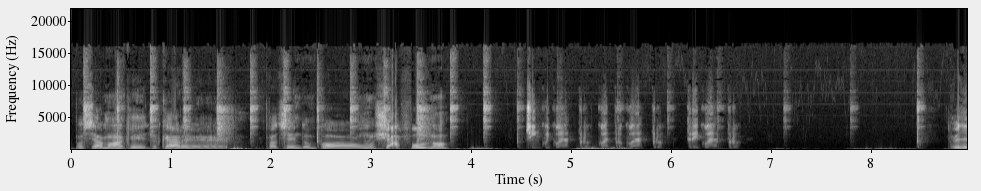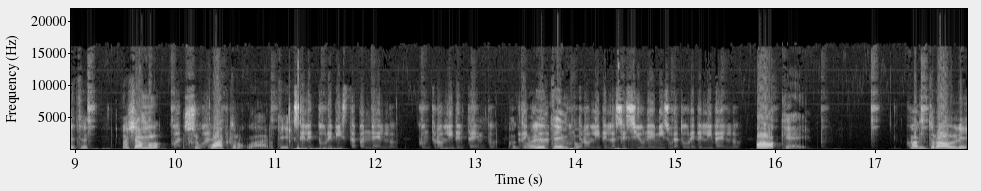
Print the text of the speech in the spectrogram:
possiamo anche giocare facendo un po' uno shuffle, no? 5-4. 4-4. 3-4. Vedete? Lasciamolo Quattro su quarti. 4 quarti. Selettore vista pannello. Controlli del tempo. Controlli del tempo. Controlli della sessione e misuratore del livello. Ok. Controlli.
